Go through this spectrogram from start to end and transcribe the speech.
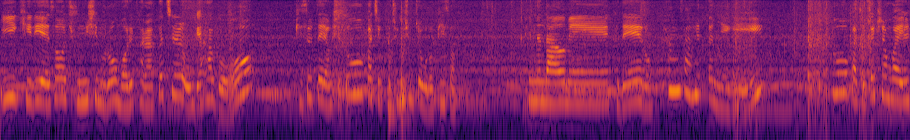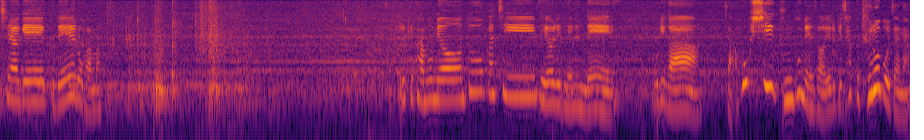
이 길이에서 중심으로 머리카락 끝을 오게 하고, 빗을 때 역시 똑같이 그 중심 쪽으로 빗어. 빗는 다음에 그대로 항상 했던 얘기, 똑같이 섹션과 일치하게 그대로 감아. 이렇게 감으면 똑같이 배열이 되는데, 우리가 자, 혹시 궁금해서 이렇게 자꾸 들어보잖아.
